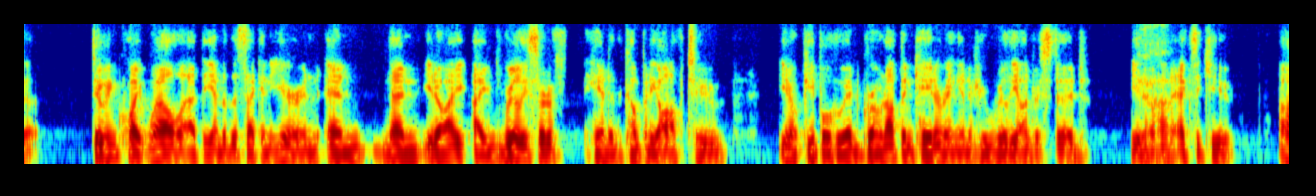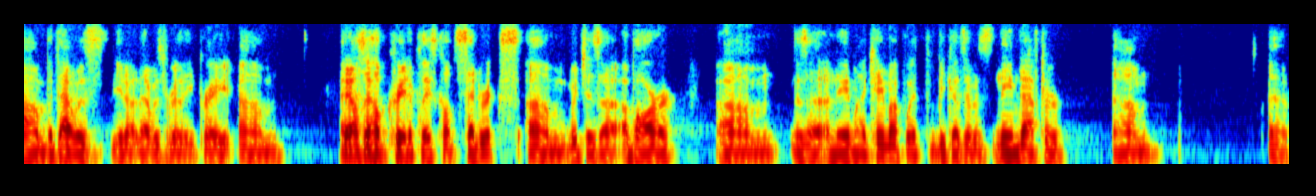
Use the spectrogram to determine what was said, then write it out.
uh, doing quite well at the end of the second year and and then you know i i really sort of handed the company off to you know people who had grown up in catering and who really understood you know how to execute um but that was you know that was really great um I also helped create a place called Cedric's, um, which is a, a bar. Um, is a, a name I came up with because it was named after um, a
